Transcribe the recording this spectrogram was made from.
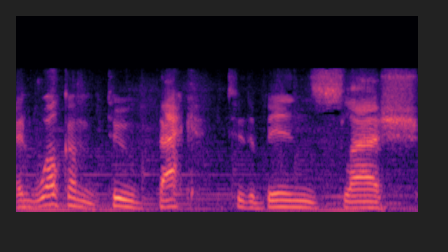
And welcome to back to the bins slash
